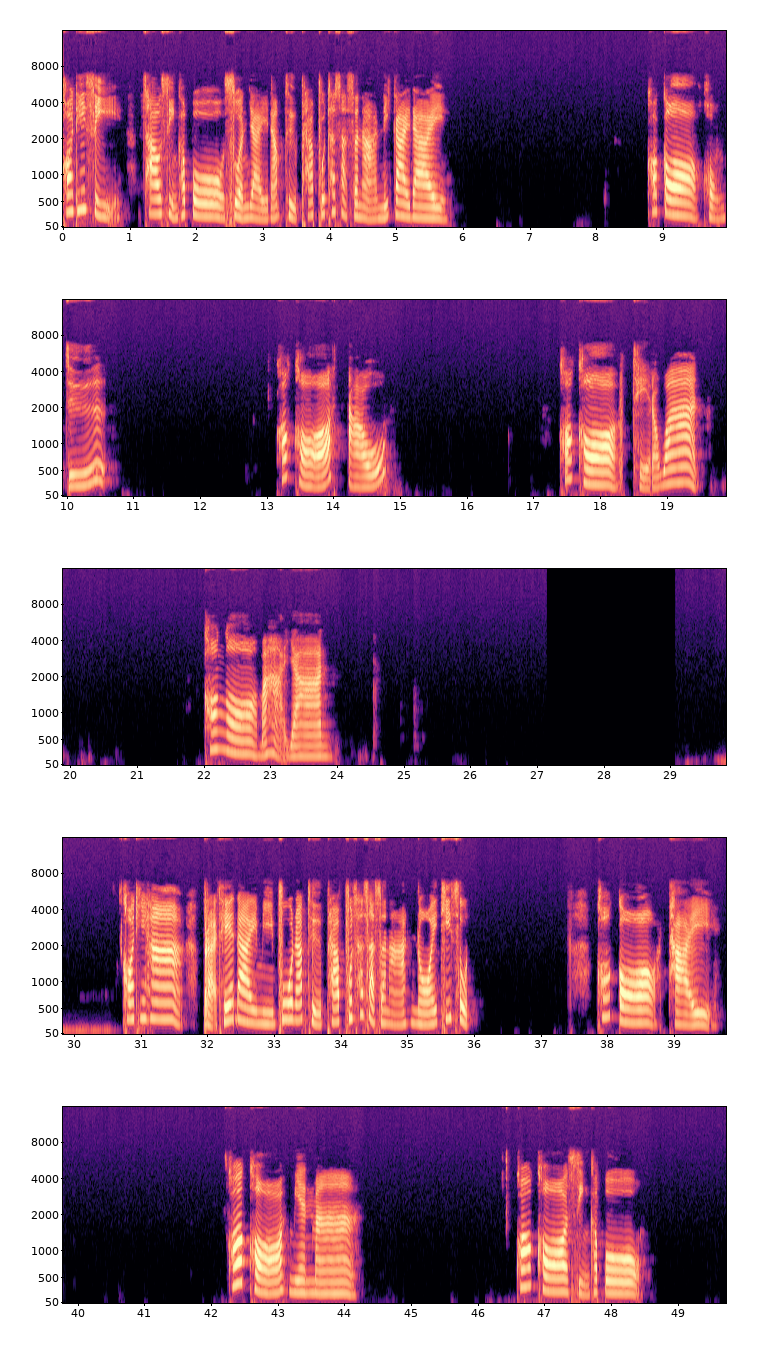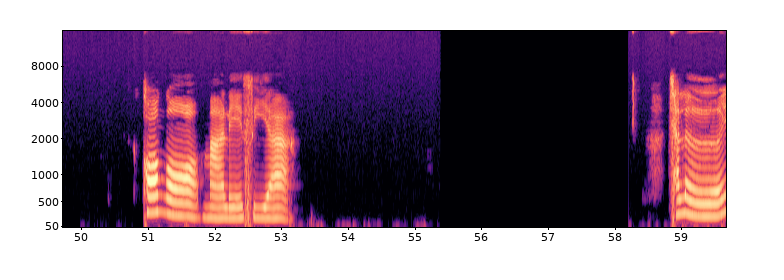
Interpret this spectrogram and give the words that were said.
ข้อที่ 4 ชาวสิงคโปร์ส่วนใหญ่นับถือพระพุทธศาสนานิกายใด ข้อกอของจื้อ ข้อขอเต๋า ข้อคอเถรวาท ข้องอ มหายาน ข้อที่ 5 ประเทศใดมีผู้นับถือพระพุทธศาสนาน้อยที่สุด ข้อกอไทย ข้อขอเมียนมา ข้อคอสิงคโปร์ ข้องอมาเลเซียเฉลย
